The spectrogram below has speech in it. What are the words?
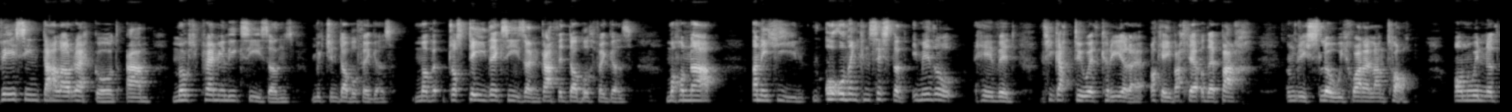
fe sy'n dala'r record am most Premier League seasons reaching double figures. Mae dros 12 season gath y double figures. Mae hwnna yn ei hun, oedd e'n consistent. I meddwl hefyd, ti gat diwedd career e, oce, okay, falle oedd e bach yn rhy slow i chwarae lan top, ond wyn oedd,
